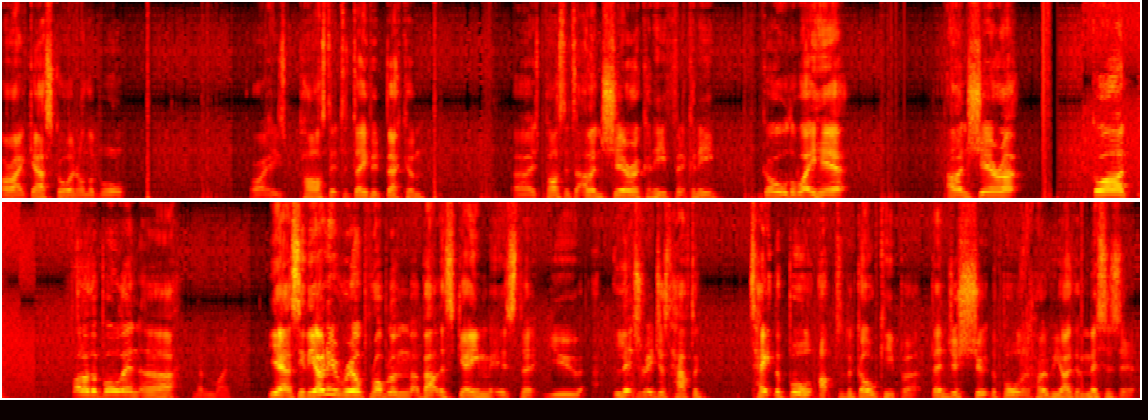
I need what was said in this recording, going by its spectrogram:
All right, Gascoigne on the ball. All right, he's passed it to David Beckham. Uh, he's passed it to Alan Shearer. Can he fit? Can he go all the way here? Alan Shearer. Go on. Follow the ball in. Uh, never mind. Yeah, see, the only real problem about this game is that you literally just have to take the ball up to the goalkeeper, then just shoot the ball and hope he either misses it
